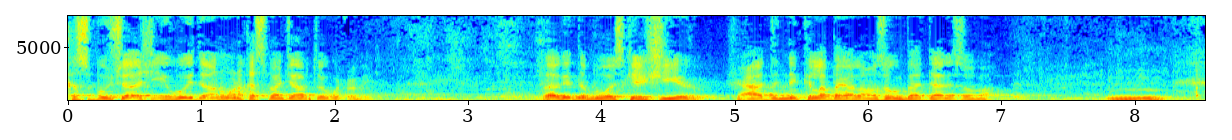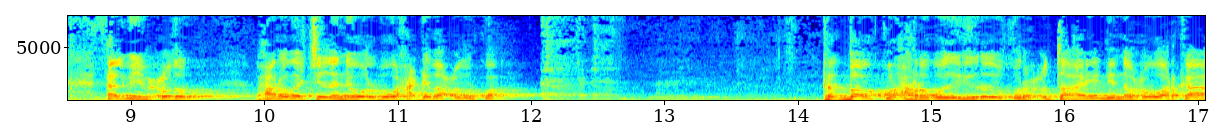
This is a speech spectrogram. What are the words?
kasbuu su'aasha ii weyda anuguna kasbaan jawaabta ugu xumay. Waagii dambe waa iska heshiiyeeno shahaadid ninkii la dagaalama asagun baadaali soo ma. Almuhim cudur. Waxaan oga jeedaa nin walba waxa dhibaa cudur ku ah. Rag baa ku xaragooday hiiradu qurux u tahay ninna wuxuu u arkaa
